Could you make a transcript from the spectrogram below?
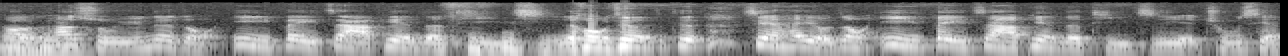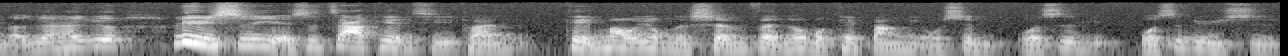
哦，他属于那种易被诈骗的体质，哦，这个现在还有这种易被诈骗的体质也出现了。原来就律师也是诈骗集团可以冒用的身份，那我可以帮你，我是我是我是律师，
